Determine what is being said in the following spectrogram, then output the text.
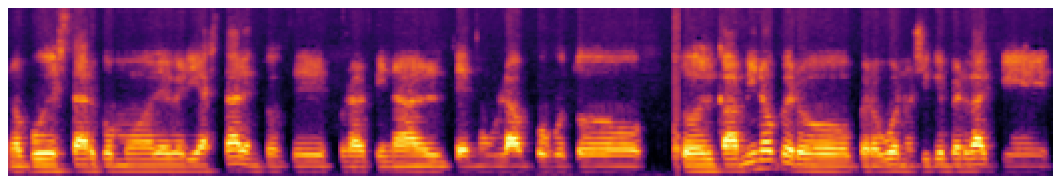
no pude estar como debería estar, entonces, pues al final te nubla un poco todo, todo el camino, pero, pero bueno, sí que es verdad que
